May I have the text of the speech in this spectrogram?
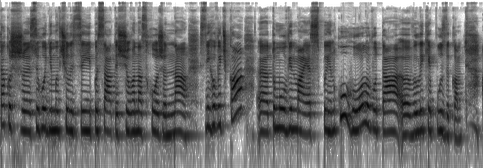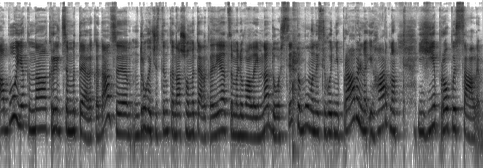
Також е, сьогодні ми вчилися її писати, що вона схожа на сніговичка, е, тому він має спинку, голову та велике пузико. Або як на крильце метелика. Да? Це друга частинка нашого метелика. Я це малювала їм на дошці, тому вони сьогодні правильно і гарно її прописали.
